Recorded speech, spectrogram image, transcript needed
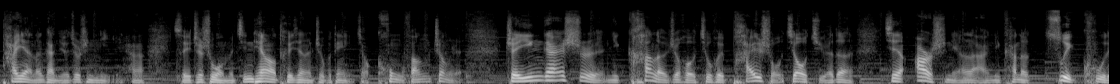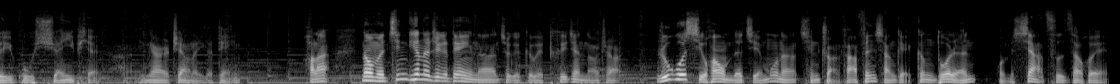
他演的感觉就是你哈。所以这是我们今天要推荐的这部电影，叫《控方证人》。这应该是你看了之后就会拍手叫绝的，近二十年来你看到最酷的一部悬疑片，应该是这样的一个电影。好了，那我们今天的这个电影呢，就给各位推荐到这儿。如果喜欢我们的节目呢，请转发分享给更多人。我们下次再会。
